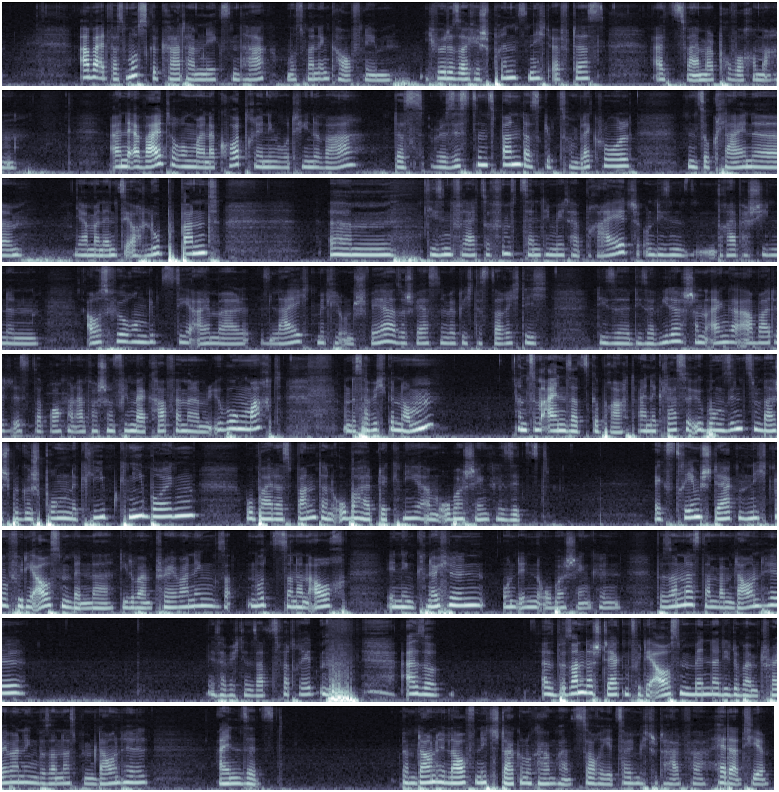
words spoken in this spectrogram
Aber etwas Muskelkater am nächsten Tag muss man in Kauf nehmen. Ich würde solche Sprints nicht öfters als zweimal pro Woche machen. Eine Erweiterung meiner Core-Training-Routine war das Resistance-Band, das gibt es von Blackroll, sind so kleine, ja, man nennt sie auch Loop-Band. Ähm, die sind vielleicht so 5 cm breit und die sind drei verschiedenen Ausführungen gibt es die einmal leicht, mittel und schwer. Also schwer ist wirklich, dass da richtig diese, dieser Widerstand eingearbeitet ist. Da braucht man einfach schon viel mehr Kraft, wenn man damit Übungen macht. Und das habe ich genommen und zum Einsatz gebracht. Eine klasse Übung sind zum Beispiel gesprungene Knie Kniebeugen, wobei das Band dann oberhalb der Knie am Oberschenkel sitzt. Extrem stärkend nicht nur für die Außenbänder, die du beim Trailrunning nutzt, sondern auch in den Knöcheln und in den Oberschenkeln. Besonders dann beim Downhill. Jetzt habe ich den Satz vertreten. Also, also besonders Stärken für die Außenbänder, die du beim Trailrunning, besonders beim Downhill, einsetzt. Beim Downhill-Laufen nicht stark genug haben kannst. Sorry, jetzt habe ich mich total verheddert hier.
